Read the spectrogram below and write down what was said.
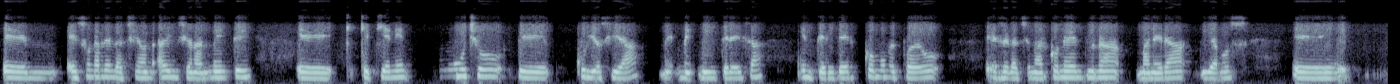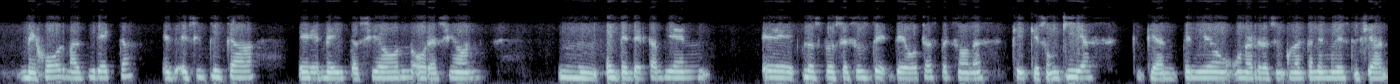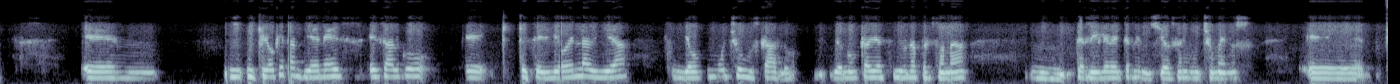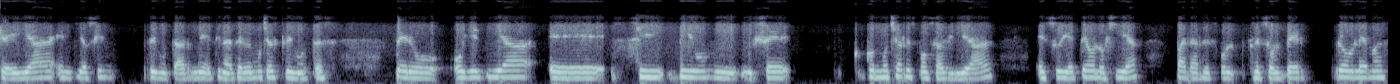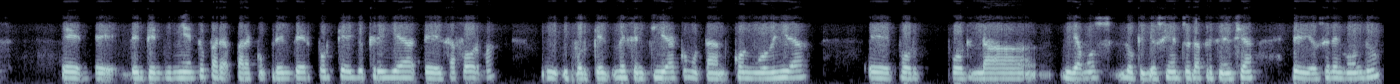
Em, es una relación adicionalmente eh, que, tiene mucho de curiosidad, me, interesa entender cómo me puedo eh, relacionar con él de una manera, digamos, mejor, más directa. eso implica meditación, oración, mm, entender también eh, los procesos de, otras personas que, son guías, que, han tenido una relación con él también muy especial. Eh, y, creo que también es, es algo eh, que se dio en la vida sin yo mucho buscarlo. Yo nunca había sido una persona mm, terriblemente religiosa, ni mucho menos. creía en Dios sin preguntarme, sin hacerme muchas preguntas, pero hoy en día sí vivo mi, fe con mucha responsabilidad, estudié teología para resolver problemas de, entendimiento, para, comprender por qué yo creía de esa forma y, por qué me sentía como tan conmovida eh, por, por la, digamos, lo que yo siento es la presencia de Dios en el mundo.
